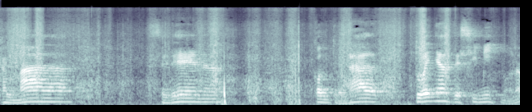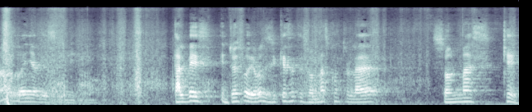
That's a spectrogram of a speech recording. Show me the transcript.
Calmadas, serenas, controladas, dueñas de sí mismo, ¿no? Dueñas de sí mismo. Tal vez, entonces podríamos decir que esas que son más controladas son más, ¿qué?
